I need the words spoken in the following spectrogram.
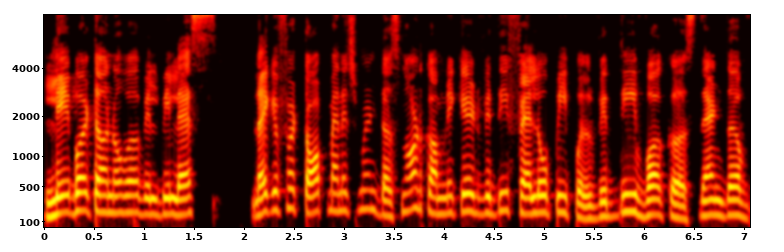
labor turnover will be less. Like if a top management does not communicate with the fellow people, with the workers, then the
